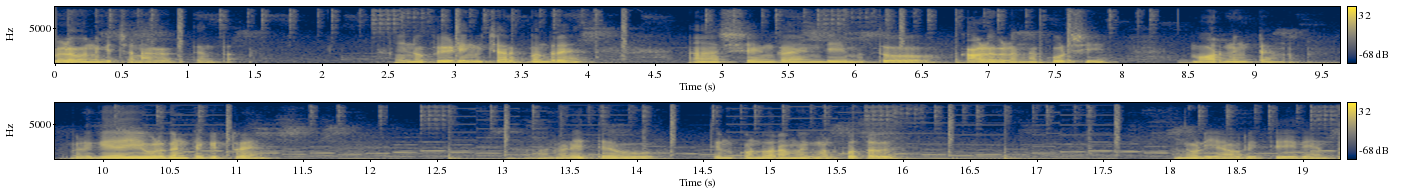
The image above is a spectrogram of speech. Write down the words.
ಬೆಳವಣಿಗೆ ಚೆನ್ನಾಗಾಗುತ್ತೆ ಅಂತ. ಇನ್ನು ಫೀಡಿಂಗ್ ವಿಚಾರಕ್ಕೆ ಬಂದರೆ ಶೇಂಗಾ, ಹಿಂಡಿ ಮತ್ತು ಕಾಳುಗಳನ್ನು ಕೂಡಿಸಿ ಮಾರ್ನಿಂಗ್ ಟೈಮ್ ಬೆಳಿಗ್ಗೆ ಏಳು ಗಂಟೆಗೆ ಇಟ್ಟರೆ ನಡೆಯುತ್ತೆ. ಅವು ತಿನ್ಕೊಂಡು ಆರಾಮಾಗಿ ಮಲ್ಕೋತವೆ. ನೋಡಿ ಯಾವ ರೀತಿ ಇದೆ ಅಂತ.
